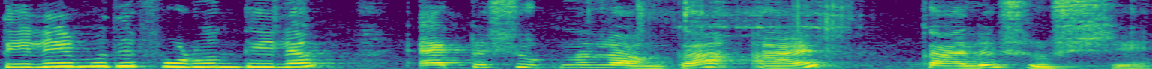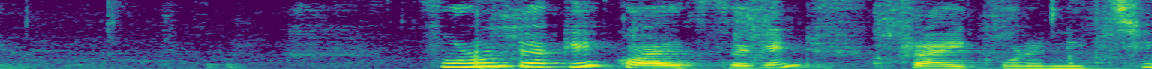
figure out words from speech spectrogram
তেলের মধ্যে ফোড়ন দিলাম একটা শুকনো লঙ্কা আর কালো সর্ষে। ফোড়নটাকে কয়েক সেকেন্ড ফ্রাই করে নিচ্ছি।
